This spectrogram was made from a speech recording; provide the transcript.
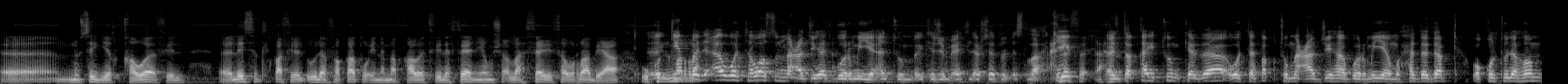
آه، نسير قوافل آه، ليست القافلة الأولى فقط وإنما القافله الثانية وإن شاء الله الثالثة والرابعة. وكل كيف مره بدأ أول تواصل مع جهات بورمية أنتم كجمعية الأرشاد والإصلاح؟ كيف التقيتم كذا واتفقتم مع جهة بورمية محددة وقلت لهم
